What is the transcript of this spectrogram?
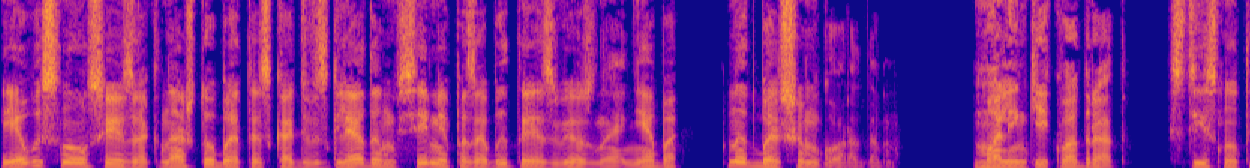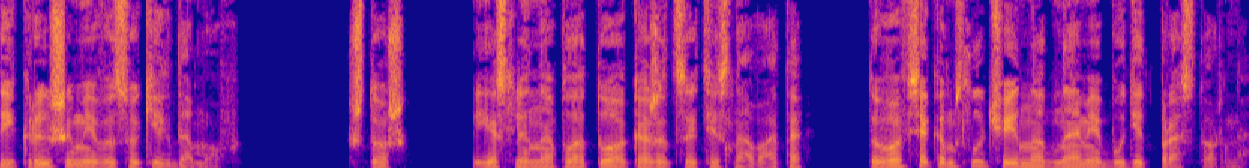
Я высунулся из окна, чтобы отыскать взглядом всеми позабытое звездное небо над большим городом. Маленький квадрат, стиснутый крышами высоких домов. Что ж, если на плато окажется тесновато, то во всяком случае над нами будет просторно.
